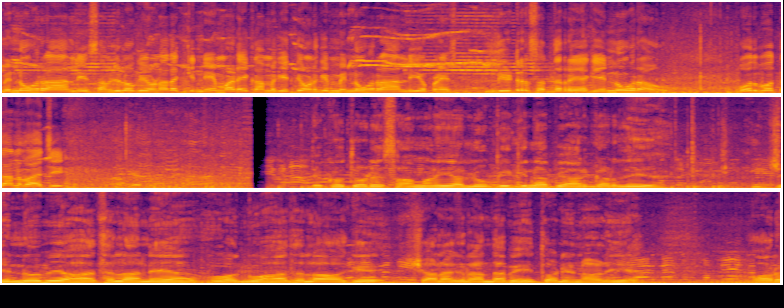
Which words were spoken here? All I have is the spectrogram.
ਮੈਨੂੰ ਹਰਾਉਣ ਲਈ ਸਮਝ ਲਓ ਕਿ ਉਹਨਾਂ ਦਾ ਕਿੰਨੇ ਮਾੜੇ ਕੰਮ ਕੀਤੇ ਹੋਣਗੇ। ਮੈਨੂੰ ਹਰਾਉਣ ਲਈ ਆਪਣੇ ਲੀਡਰ ਸੱਦ ਰਹੇ ਆ ਕਿ ਇਹਨੂੰ ਹਰਾਓ। ਬਹੁਤ ਬਹੁਤ ਧੰਨਵਾਦ ਜੀ। ਦੇਖੋ ਤੁਹਾਡੇ ਸਾਹਮਣੇ ਆ ਲੋਕੀ ਕਿੰਨਾ ਪਿਆਰ ਕਰਦੇ ਆ। ਜਿੰਨੂੰ ਵੀ ਹੱਥ ਲਾਣੇ ਆ ਉਹ ਅੱਗੋਂ ਹੱਥ ਲਾ ਕੇ ਇਸ਼ਾਰਾ ਕਰਾਂਦਾ ਵੀ ਅਸੀਂ ਤੁਹਾਡੇ ਨਾਲ ਹੀ ਆ। ਔਰ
